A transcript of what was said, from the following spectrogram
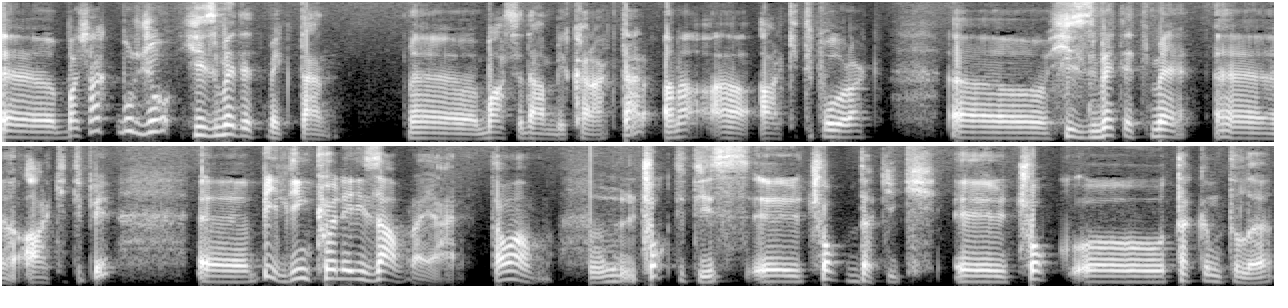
E, başak Burcu hizmet etmekten e, bahseden bir karakter. Ana arketip olarak hizmet etme arketipi. Bildiğin köle izavra yani. Tamam mı? Çok titiz, çok dakik, çok takıntılı,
